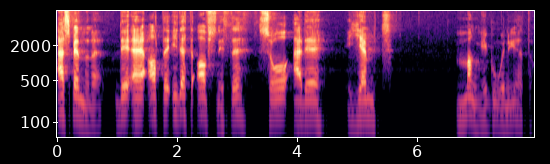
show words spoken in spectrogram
er spennende, det er at i dette avsnittet så er det gjemt mange gode nyheter.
